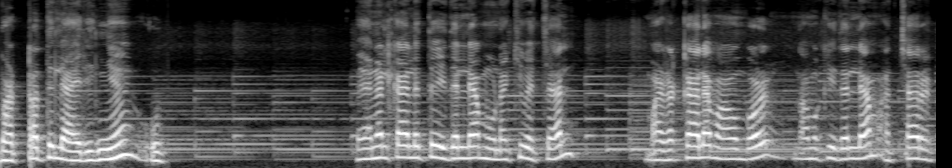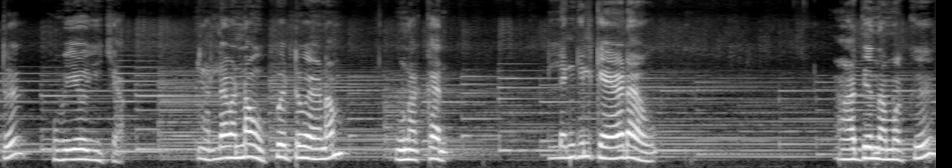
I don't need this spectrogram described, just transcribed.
വട്ടത്തിൽ അരിഞ്ഞ് വേനൽക്കാലത്ത് ഇതെല്ലാം ഉണക്കി വെച്ചാൽ മഴക്കാലമാവുമ്പോൾ നമുക്കിതെല്ലാം അച്ചാറിട്ട് ഉപയോഗിക്കാം. നല്ലവണ്ണം ഉപ്പിട്ട് വേണം ഉണക്കാൻ. ഇല്ലെങ്കിൽ കേടാവും. ആദ്യം നമുക്ക്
